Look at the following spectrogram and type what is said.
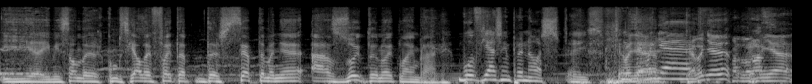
e a emissão da comercial é feita das 7 da manhã às 8 da noite lá em Braga. Boa viagem para nós. É isso. Até Até amanhã. amanhã. Até amanhã. Até amanhã.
